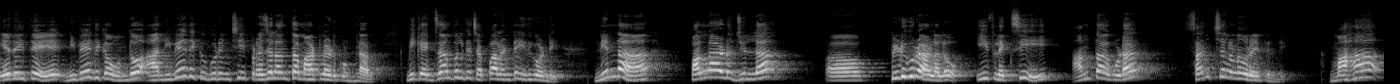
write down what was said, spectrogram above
ఏదైతే నివేదిక ఉందో ఆ నివేదిక గురించి ప్రజలంతా మాట్లాడుకుంటున్నారు. మీకు ఎగ్జాంపుల్గా చెప్పాలంటే ఇదిగోండి. నిన్న పల్నాడు జిల్లా పిడుగురాళ్ళలో ఈ ఫ్లెక్సీ అంతా కూడా సంచలనం రేపింది. మహా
